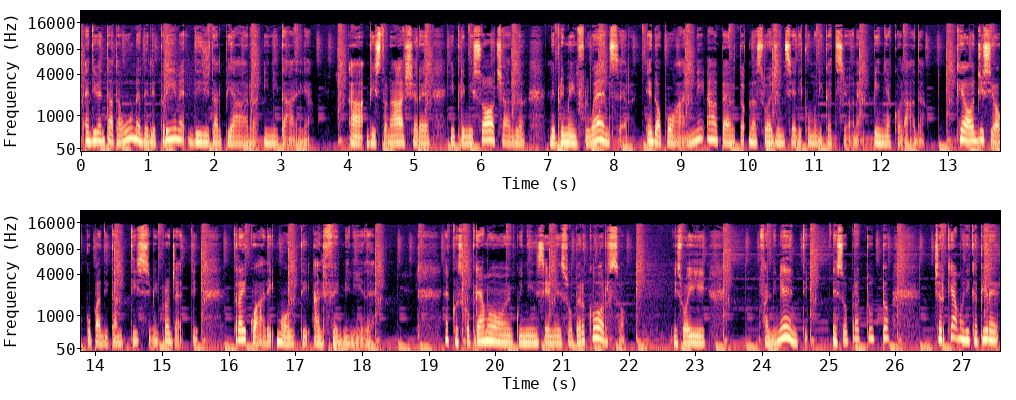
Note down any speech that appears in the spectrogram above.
è diventata una delle prime digital PR in Italia ha visto nascere i primi social, le prime influencer e dopo anni ha aperto la sua agenzia di comunicazione, Pigna Colada, che oggi si occupa di tantissimi progetti, tra i quali molti al femminile. Ecco, scopriamo quindi insieme il suo percorso, i suoi fallimenti e soprattutto cerchiamo di capire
